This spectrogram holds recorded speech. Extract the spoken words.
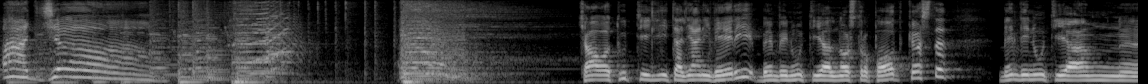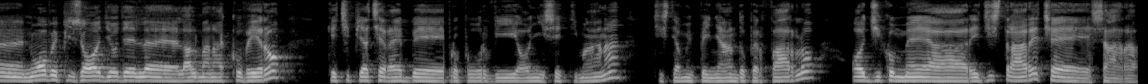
ah già! Ciao a tutti gli italiani veri, benvenuti al nostro podcast, benvenuti a un eh, nuovo episodio dell'Almanacco Vero che ci piacerebbe proporvi ogni settimana, ci stiamo impegnando per farlo. Oggi con me a registrare c'è Sara.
